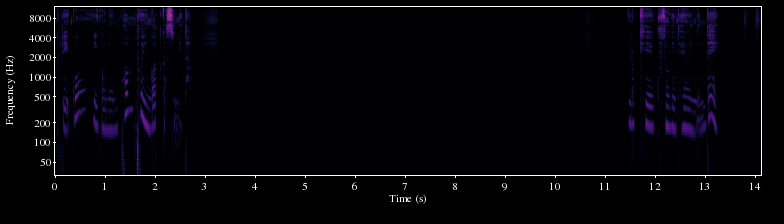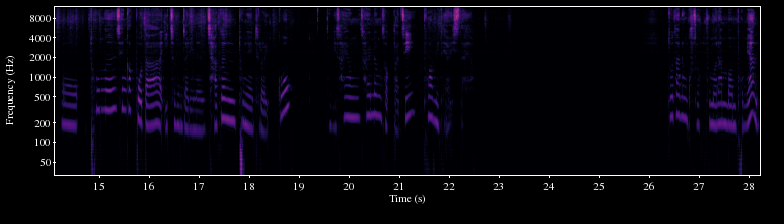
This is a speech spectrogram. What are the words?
그리고 이거는 펌프인 것 같습니다. 이렇게 구성이 되어 있는데 어, 통은 생각보다 2,000원짜리는 작은 통에 들어있고 여기 사용 설명서까지 포함이 되어 있어요. 또 다른 구성품을 한번 보면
